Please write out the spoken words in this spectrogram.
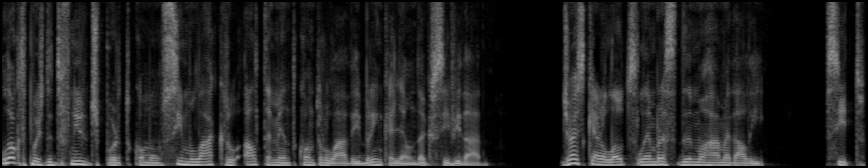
Logo depois de definir o desporto como um simulacro altamente controlado e brincalhão de agressividade, Joyce Carol Oates lembra-se de Muhammad Ali. Cito:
